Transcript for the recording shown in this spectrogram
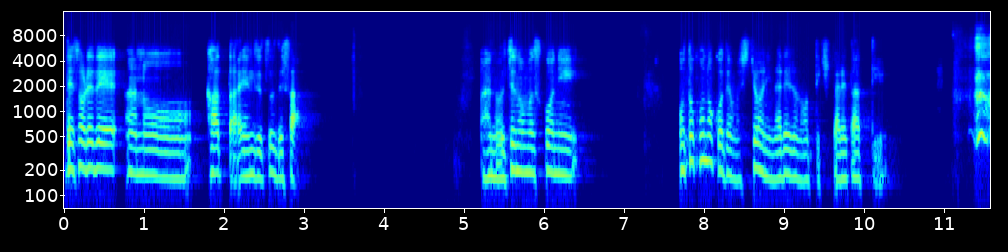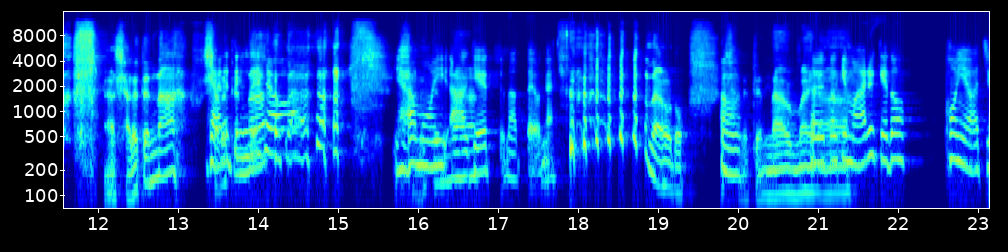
でそれであの勝った演説でさあのうちの息子に男の子でも市長になれるのって聞かれたっていう。あ、しゃれてんな。しゃれてるでしょ いや、もういい、あげってなったよね。な なるほど。うん。しゃれてんな、うまいそうな。いう時もあるけど、今夜は違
